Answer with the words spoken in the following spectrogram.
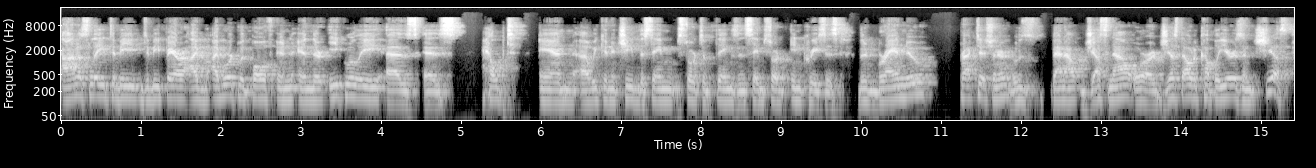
Honestly, to be to be fair, I've I've worked with both, and and they're equally as as helped and uh, we can achieve the same sorts of things and same sort of increases. The brand new practitioner who's been out just now or just out a couple years and just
